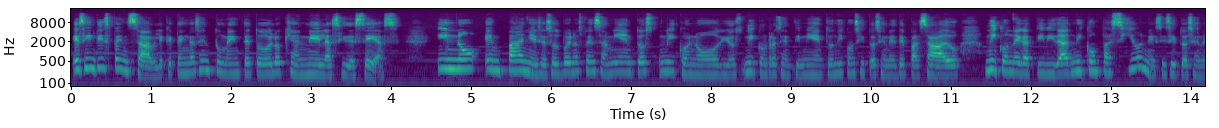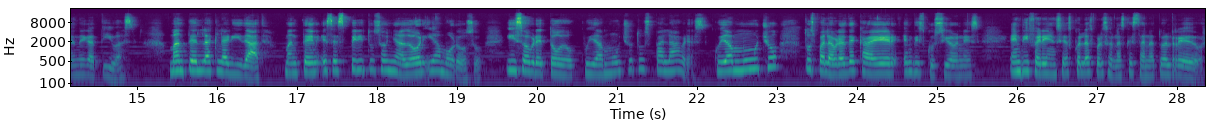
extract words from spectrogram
Es indispensable que tengas en tu mente todo lo que anhelas y deseas y no empañes esos buenos pensamientos ni con odios, ni con resentimientos, ni con situaciones de pasado, ni con negatividad, ni con pasiones y situaciones negativas. Mantén la claridad, mantén ese espíritu soñador y amoroso y sobre todo cuida mucho tus palabras, cuida mucho tus palabras de caer en discusiones, en diferencias con las personas que están a tu alrededor.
